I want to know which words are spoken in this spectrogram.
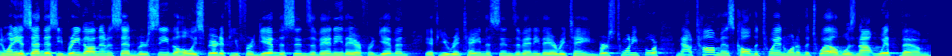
And when he had said this, he breathed on them and said, Receive the Holy Spirit. If you forgive the sins of any, they are forgiven. If you retain the sins of any, they are retained. Verse 24 Now Thomas, called the twin, one of the twelve, was not with them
